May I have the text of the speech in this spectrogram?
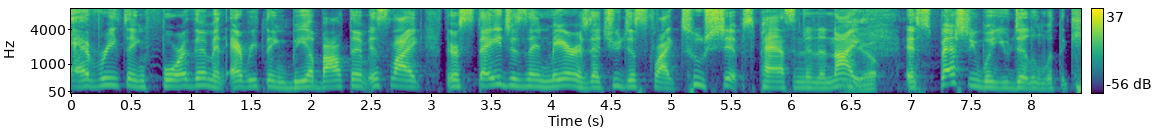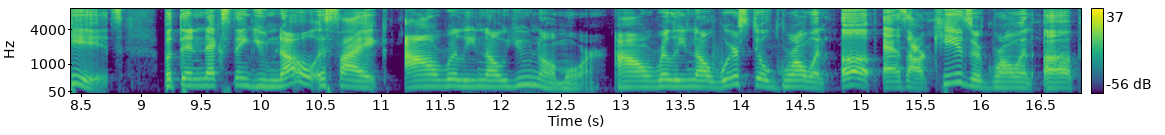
everything for them and everything be about them. It's like there's stages in marriage that you just like two ships passing in the night, yep. especially when you're dealing with the kids. But then next thing you know, it's like, I don't really know you no more. I don't really know. We're still growing up as our kids are growing up.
